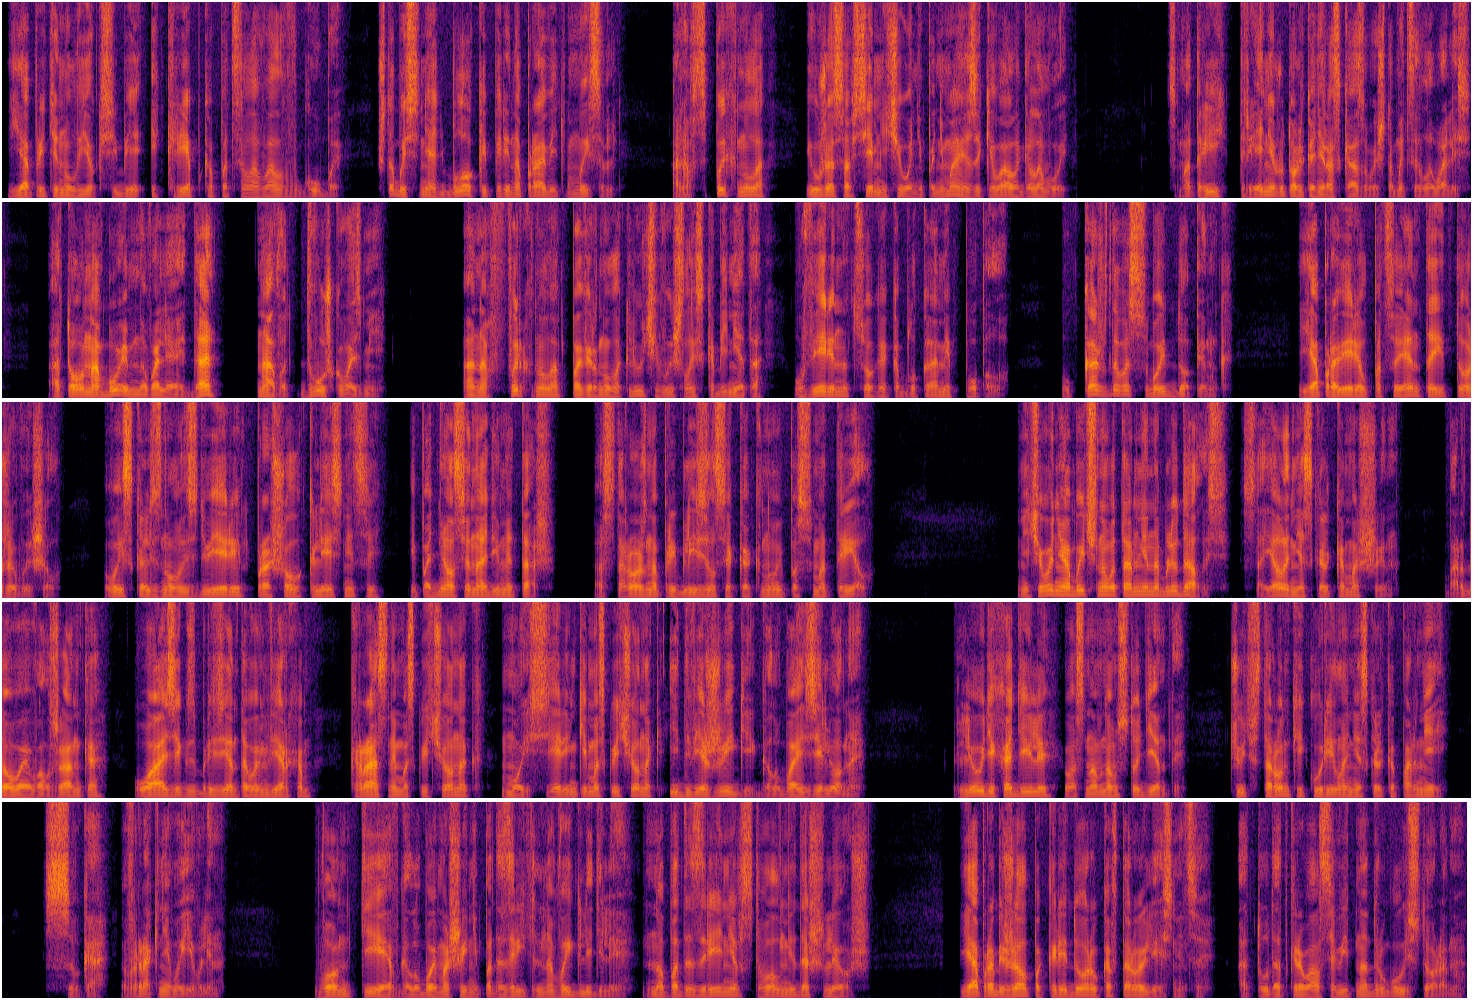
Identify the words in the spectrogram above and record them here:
Я притянул ее к себе и крепко поцеловал в губы, чтобы снять блок и перенаправить мысль. Она вспыхнула и, уже совсем ничего не понимая, закивала головой. «Смотри, тренеру только не рассказывай, что мы целовались. А то он обоим наваляет, да? На вот, двушку возьми». Она фыркнула, повернула ключ и вышла из кабинета, уверенно цокая каблуками по полу. У каждого свой допинг. Я проверил пациента и тоже вышел. Выскользнул из двери, прошел к лестнице и поднялся на один этаж. Осторожно приблизился к окну и посмотрел. Ничего необычного там не наблюдалось. Стояло несколько машин. Бордовая волжанка, уазик с брезентовым верхом, красный москвичонок, мой серенький москвичонок и две жиги, голубая и зеленая. Люди ходили, в основном студенты. Чуть в сторонке курило несколько парней. Сука, враг не выявлен. Вон те в голубой машине подозрительно выглядели, но подозрения в ствол не дошлешь. Я пробежал по коридору ко второй лестнице. Оттуда открывался вид на другую сторону.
